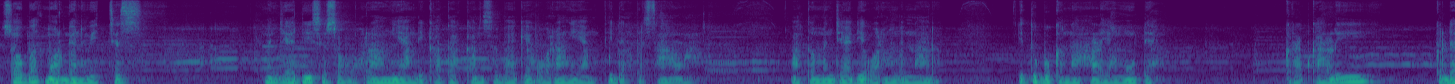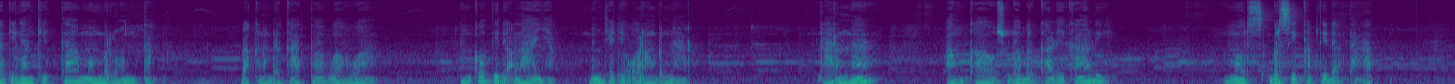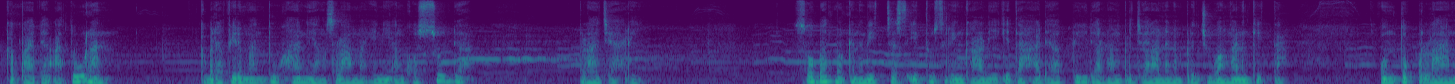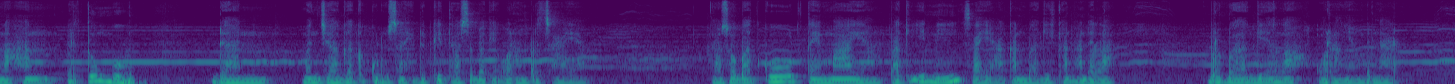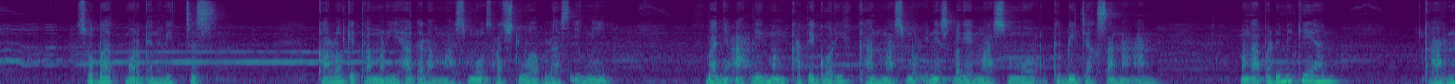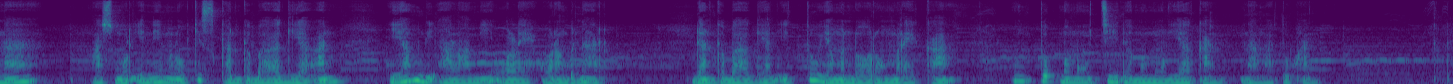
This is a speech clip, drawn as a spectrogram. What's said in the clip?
Sobat Morgan Witches menjadi seseorang yang dikatakan sebagai orang yang tidak bersalah atau menjadi orang benar itu bukanlah hal yang mudah. Kerap kali kedagingan kita memberontak bahkan berkata bahwa engkau tidak layak menjadi orang benar karena engkau sudah berkali-kali bersikap tidak taat kepada aturan, kepada firman Tuhan yang selama ini engkau sudah pelajari. Sobat Morgan Witches itu sering kali kita hadapi dalam perjalanan dan perjuangan kita untuk perlahan-lahan bertumbuh dan menjaga kekudusan hidup kita sebagai orang percaya. Nah sobatku, tema yang pagi ini saya akan bagikan adalah berbahagialah orang yang benar. Sobat Morgan Witches, kalau kita melihat dalam Mazmur 112 ini, banyak ahli mengkategorikan Mazmur ini sebagai Mazmur kebijaksanaan. Mengapa demikian? Karena Mazmur ini melukiskan kebahagiaan yang dialami oleh orang benar. Dan kebahagiaan itu yang mendorong mereka untuk memuji dan memuliakan nama Tuhan.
